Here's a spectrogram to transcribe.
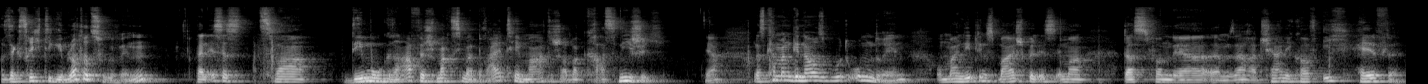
sechs Richtige im Lotto zu gewinnen, dann ist es zwar demografisch maximal breit, thematisch aber krass nischig. Ja? Und das kann man genauso gut umdrehen. Und mein Lieblingsbeispiel ist immer das von der ähm, Sarah Tschernikow. Ich helfe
